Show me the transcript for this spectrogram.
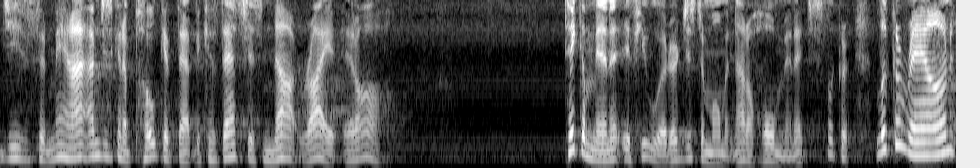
Jesus said, Man, I, am just going to poke at that because that's just not right at all. Take a minute, if you would, or just a moment, not a whole minute. Just look, look around,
